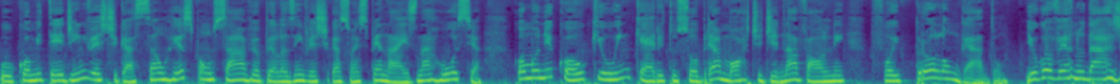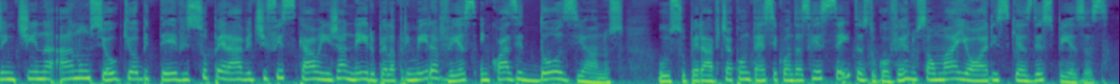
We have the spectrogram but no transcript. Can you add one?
O comitê de investigação responsável pelas investigações penais na Rússia comunicou que o inquérito sobre a morte de Navalny foi prolongado. E o governo da Argentina anunciou que obteve superávit fiscal em janeiro pela primeira vez em quase 12 anos. O superávit acontece quando as receitas do governo são maiores que as despesas.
